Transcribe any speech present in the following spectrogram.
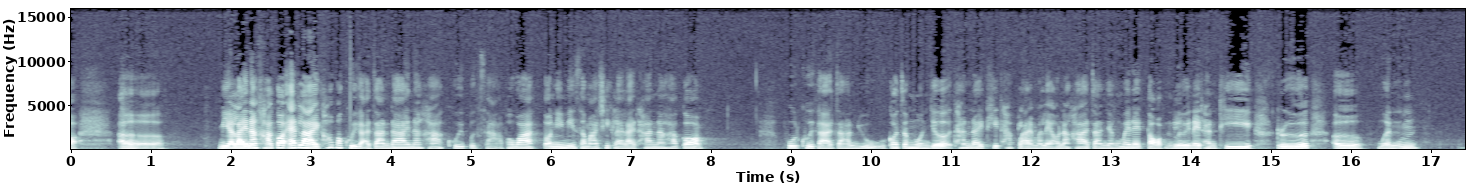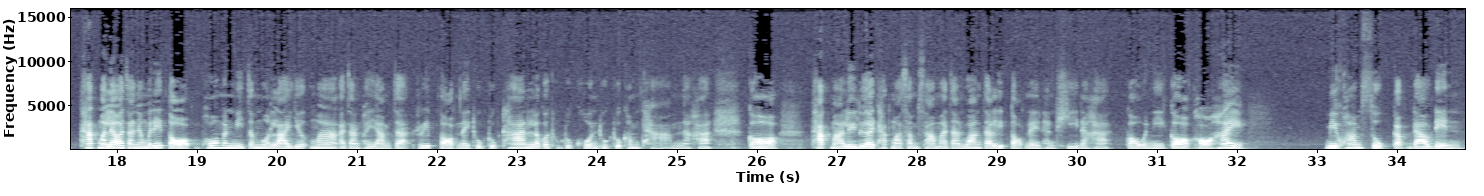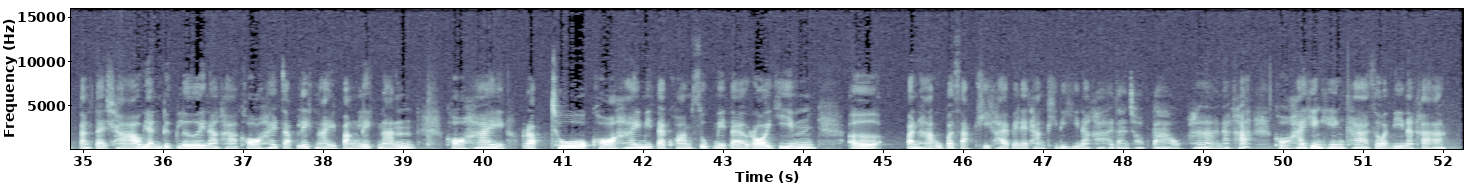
มีอะไรนะคะก็แอดไลน์เข้ามาคุยกับอาจารย์ได้นะคะ คุยปรึกษา เพราะว่าตอนนี้มีสมาชิกหลาย ๆ ท่านนะคะ ก็ พูดคุยกับอาจารย์อยู่ ก็จำนวนเยอะท่านใดที่ทักไลน์มาแล้วนะคะ อาจารย์ยังไม่ได้ตอบเลยในทันที หรือเออเหมือนทักมาแล้วอาจารย์ยังไม่ได้ตอบ เพราะว่ามันมีจำนวนไลน์เยอะมาก อาจารย์พยายามจะรีบตอบในทุกๆทท่าน แล้วก็ทุกๆ คนทุก ๆคำถามนะคะ ก็ทักมาเรื่อยๆ ทักมาซ้ำๆอาจารย์ว่างจะรีบตอบในทันทีนะคะ ก็วันนี้ก็ขอให้ มีความสุขกับดาวเด่น ตั้งแต่เช้ายันดึกเลยนะคะ ขอให้จับเลขไหนปังเลขนั้น ขอให้รับโชค ขอให้มีแต่ความสุขมีแต่รอยยิ้มเออปัญหาอุปสรรคที่คลายไปในทางที่ดีนะคะ อาจารย์ชอบ 9 5 นะคะ ขอให้เฮงๆค่ะ สวัสดีนะคะ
